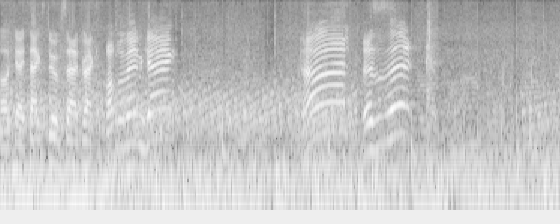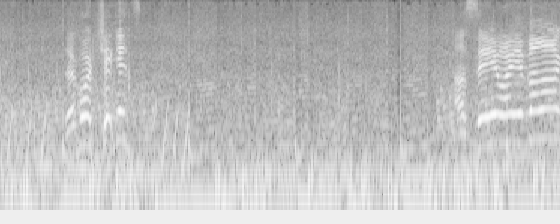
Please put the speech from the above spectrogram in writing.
Okay, thanks to him, Sadrak. Bump him in, gang! Done! This is it! there are more chickens! I'll see you where you belong!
